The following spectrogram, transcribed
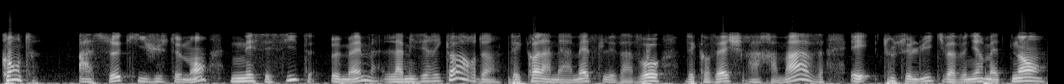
quand à ceux qui justement nécessitent eux-mêmes la miséricorde. Et tout celui qui va venir maintenant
